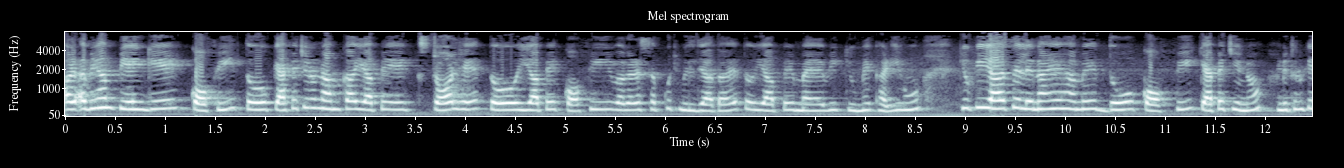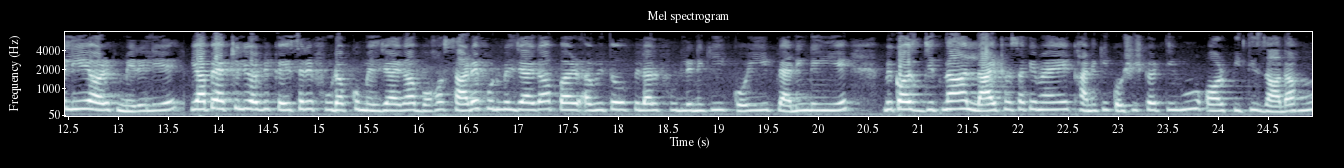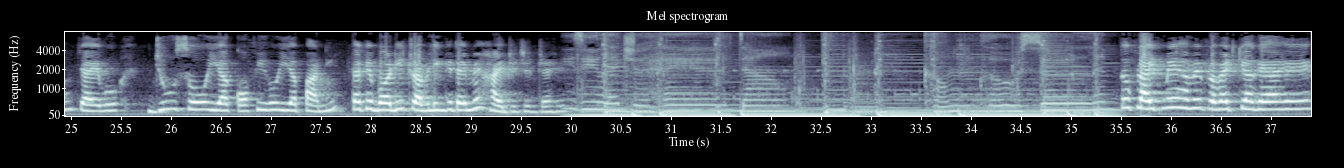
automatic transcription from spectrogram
और अभी हम पियेंगे कॉफ़ी तो कैफेचिनो नाम का यहाँ पे एक स्टॉल है तो यहाँ पे कॉफ़ी वगैरह सब कुछ मिल जाता है तो यहाँ पे मैं अभी क्यू में खड़ी हूँ, क्योंकि यहाँ से लेना है हमें दो कॉफ़ी कैफ़े चिनो मिथुन के लिए और एक मेरे लिए। यहाँ पे एक्चुअली और भी कई सारे फ़ूड आपको मिल जाएगा, बहुत सारे फ़ूड मिल जाएगा, पर अभी तो फ़िलहाल फ़ूड लेने की कोई प्लानिंग नहीं है बिकॉज़ जितना लाइट हो सके मैं खाने की कोशिश करती हूँ और पीती ज़्यादा हूँ, चाहे वो जूस हो या कॉफ़ी हो या पानी, ताकि बॉडी ट्रेवलिंग के टाइम में हाइड्रेटेड रहे। तो फ़्लाइट में हमें प्रोवाइड किया गया है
